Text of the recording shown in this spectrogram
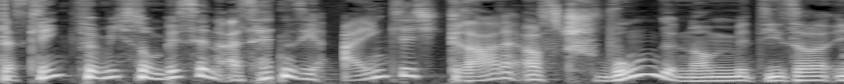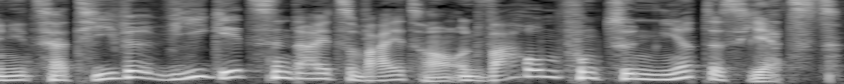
Das klingt für mich so ein bisschen, als hätten Sie eigentlich gerade erst Schwung genommen mit dieser Initiative. Wie geht's denn da jetzt weiter und warum funktioniert es jetzt?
